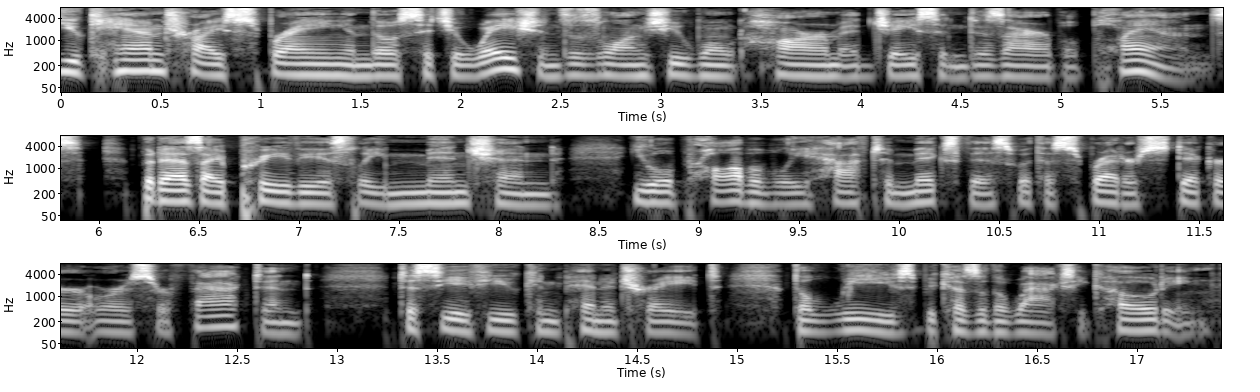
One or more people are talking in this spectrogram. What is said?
you can try spraying in those situations as long as you won't harm adjacent desirable plants. But as I previously mentioned, you will probably have to mix this with a spreader sticker or a surfactant to see if you can penetrate the leaves because of the waxy coating.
